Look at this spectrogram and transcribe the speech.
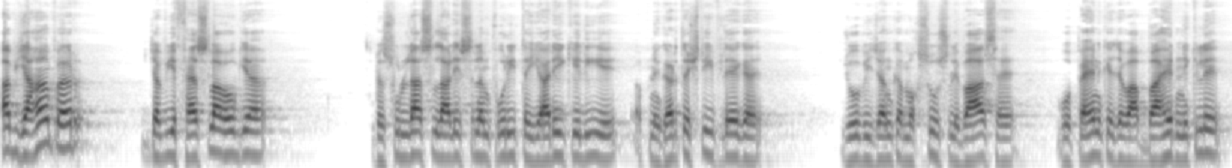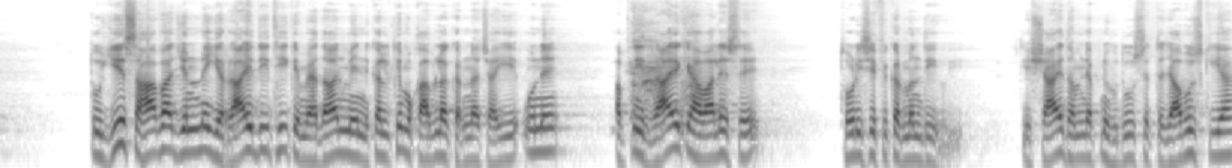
اب یہاں پر جب یہ فیصلہ ہو گیا، رسول اللہ صلی اللہ علیہ وسلم پوری تیاری کے لیے اپنے گھر تشریف لے گئے۔ جو بھی جنگ کا مخصوص لباس ہے، وہ پہن کے جب آپ باہر نکلے، تو یہ صحابہ جن نے یہ رائے دی تھی کہ میدان میں نکل کے مقابلہ کرنا چاہیے، انہیں اپنی رائے کے حوالے سے تھوڑی سی فکر مندی ہوئی کہ شاید ہم نے اپنی حدود سے تجاوز کیا۔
